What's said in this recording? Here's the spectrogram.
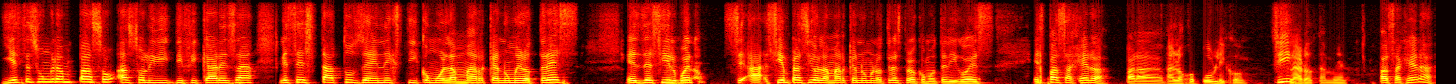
Y este es un gran paso a solidificar esa, ese estatus de NXT como la marca número 3. Es decir, bueno, siempre ha sido la marca número 3, pero como te digo, es, es pasajera para... Al ojo público. Sí. Claro, también pasajera.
